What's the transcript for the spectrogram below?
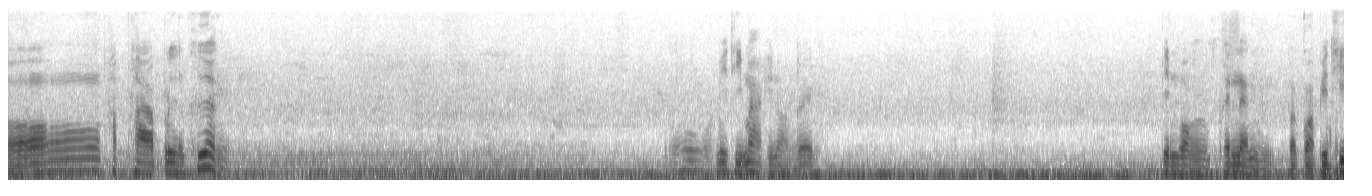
อ๋อ พับพลา เปลืองเครื่อง โอ้มีทีมากพี่น้องเลยเป็นวงเพื่อนนั่นประกอบพิธี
